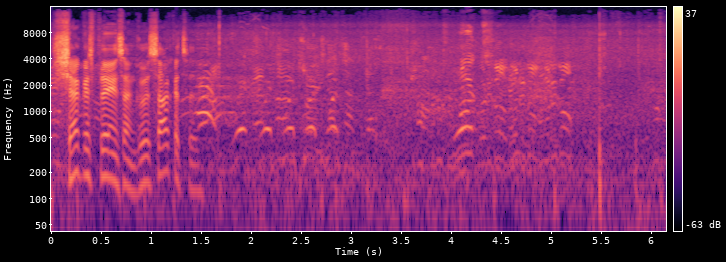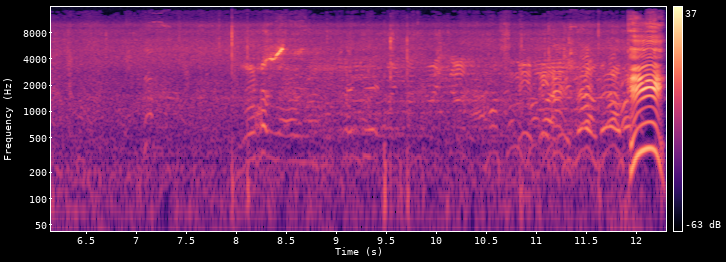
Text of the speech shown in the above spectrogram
minutes. Shaka's playing some good soccer today. Go? P.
